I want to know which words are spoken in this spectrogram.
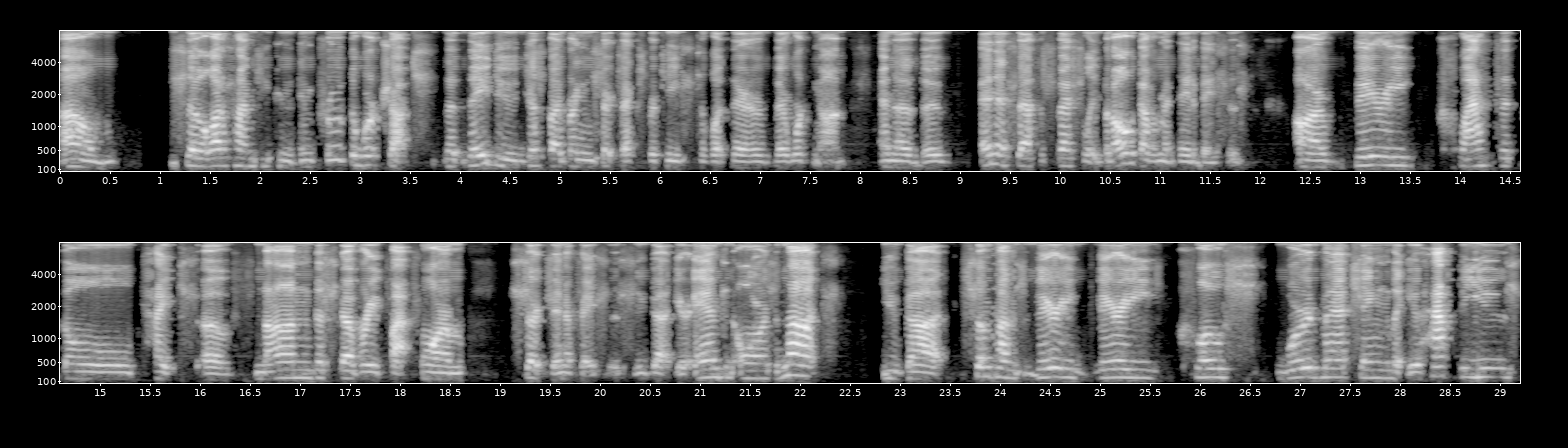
Um, so a lot of times you can improve the workshops that they do just by bringing search expertise to what they're they're working on. And the, the NSF especially, but all the government databases are very classical types of non-discovery platform search interfaces. You've got your ands and ors and nots. You've got sometimes very, very close word matching that you have to use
